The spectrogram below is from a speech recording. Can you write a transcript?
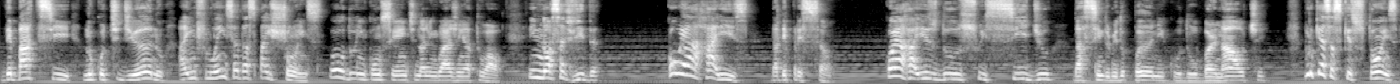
debate-se no cotidiano a influência das paixões, ou do inconsciente na linguagem atual, em nossa vida. Qual é a raiz da depressão? Qual é a raiz do suicídio, da síndrome do pânico, do burnout? Por que essas questões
